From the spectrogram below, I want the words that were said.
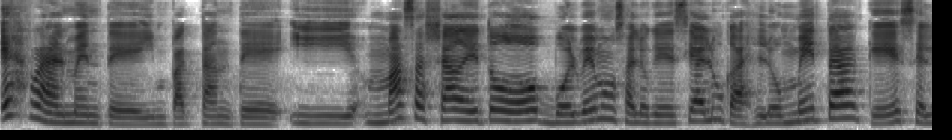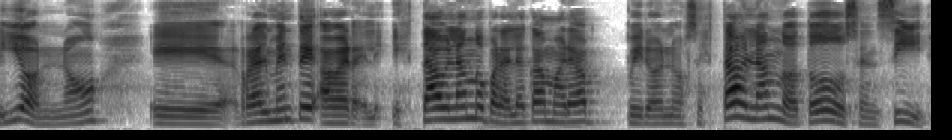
es realmente impactante y más allá de todo, volvemos a lo que decía Lucas, lo meta que es el guion, ¿no? Eh, realmente, a ver, está hablando para la cámara, pero nos está hablando a todos en sí,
